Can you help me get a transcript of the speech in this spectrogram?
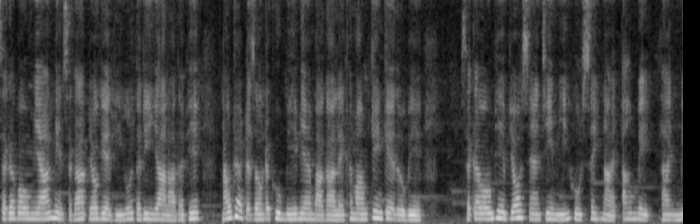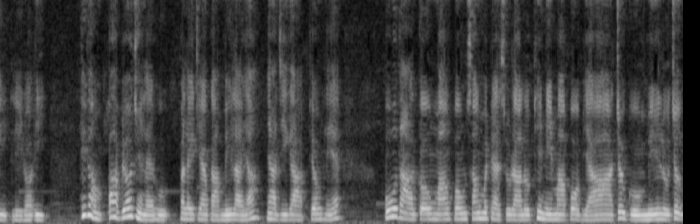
စကပုံများနှင့်စကားပြောခဲ့သည်ကိုသတိရလာသဖြင့်နောက်ထပ်တစ်စုံတစ်ခုမေးမြန်းပါကလည်းခမောင်တင့်ခဲ့သို့ပင်စကပုံဖြင့်ပြောစမ်းကြည့်မည်ဟုစိတ်၌အောက်မေ့လိုက်မိလေတော့၏ဟေ့ကောင်ဘာပြောချင်လဲဟုပလိတ်တယောက်ကမေးလာရာမြကြီးကပြုံးလျက်ပိုးသာကုံမောင်ပုံဆောင်မတက်ဆိုတာလို့ဖြစ်နေမှာပေါ့ဗျာကျုပ်ကိုမေးလို့ကျုပ်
